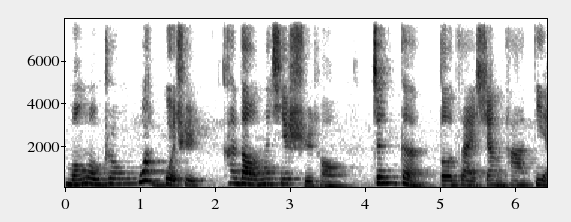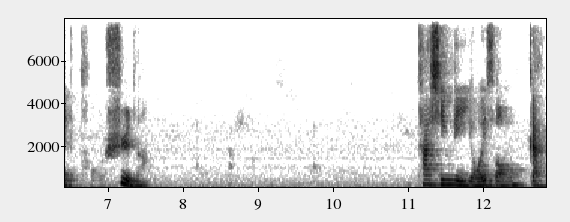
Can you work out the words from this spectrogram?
朦胧中望过去，看到那些石头真的都在向他点头似的，他心里有一种感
